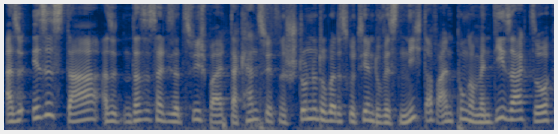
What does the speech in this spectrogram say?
Also ist es da, also das ist halt dieser Zwiespalt, da kannst du jetzt eine Stunde drüber diskutieren, du wirst nicht auf einen Punkt kommen. Wenn die sagt so,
